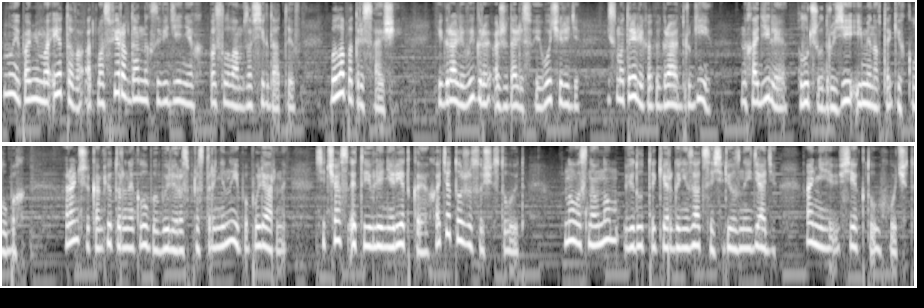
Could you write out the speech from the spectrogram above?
Ну и помимо этого, атмосфера в данных заведениях, по словам завсегдатаев, была потрясающей. Играли в игры, ожидали своей очереди и смотрели, как играют другие. Находили лучших друзей именно в таких клубах. Раньше компьютерные клубы были распространены и популярны. Сейчас это явление редкое, хотя тоже существует. Но в основном ведут такие организации серьезные дяди, а не все, кто хочет.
